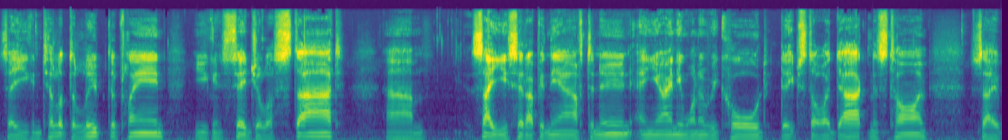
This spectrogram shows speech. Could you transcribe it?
So you can tell it to loop the plan, you can schedule a start. Um, say you set up in the afternoon and you only want to record deep sky darkness time, so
